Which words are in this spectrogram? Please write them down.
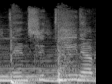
Mensen die naar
